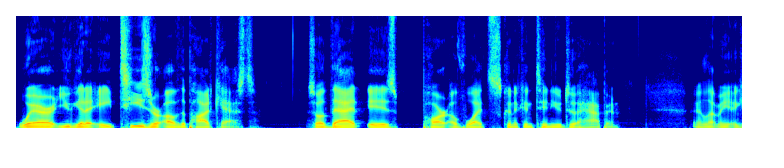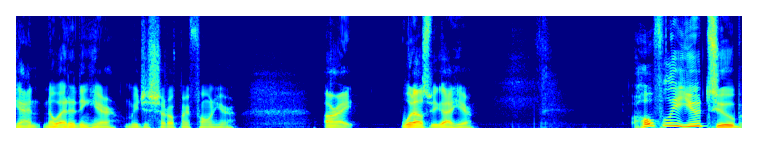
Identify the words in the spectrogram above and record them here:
where you get a, a teaser of the podcast. So that is part of what's going to continue to happen. And let me, again, no editing here. Let me just shut off my phone here. All right. What else we got here? Hopefully, YouTube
